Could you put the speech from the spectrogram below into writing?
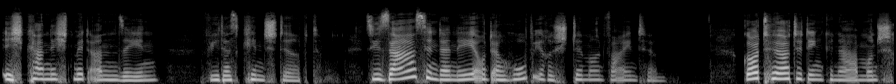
ich kann nicht mit ansehen, wie das Kind stirbt. Sie saß in der Nähe und erhob ihre Stimme und weinte. Gott hörte den Knaben und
